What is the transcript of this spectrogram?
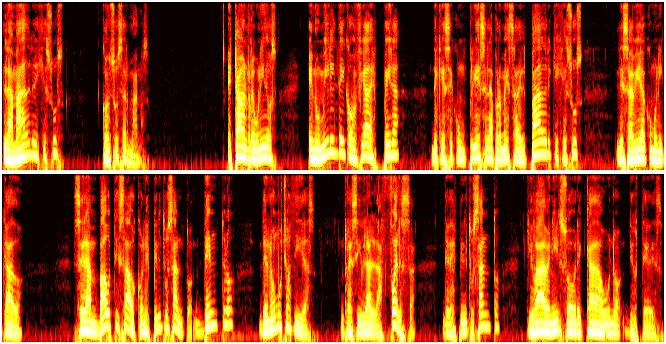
la madre de Jesús, con sus hermanos. Estaban reunidos en humilde y confiada espera de que se cumpliese la promesa del Padre que Jesús les había comunicado. Serán bautizados con Espíritu Santo dentro de no muchos días. Recibirán la fuerza del Espíritu Santo que va a venir sobre cada uno de ustedes.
